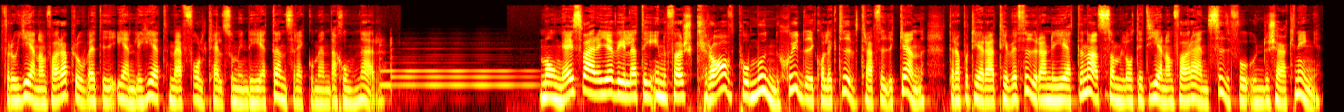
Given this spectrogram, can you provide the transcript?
för att genomföra provet i enlighet med Folkhälsomyndighetens rekommendationer. Många i Sverige vill att det införs krav på munskydd i kollektivtrafiken. Det rapporterar TV4 Nyheterna som låtit genomföra en SIFO-undersökning.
